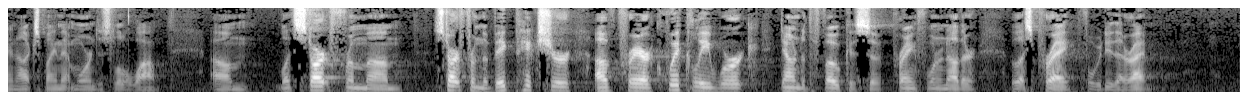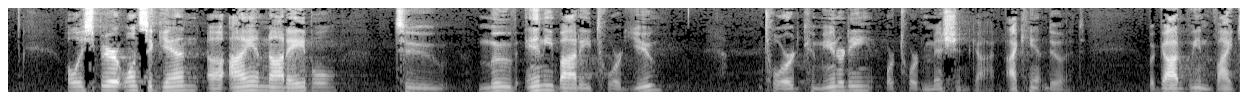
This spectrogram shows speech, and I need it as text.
And I'll explain that more in just a little while. Um, let's start from, um, start from the big picture of prayer, quickly work down to the focus of praying for one another. But let's pray before we do that, right? Holy Spirit, once again, uh, I am not able to move anybody toward you, toward community, or toward mission, God. I can't do it. But God, we invite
